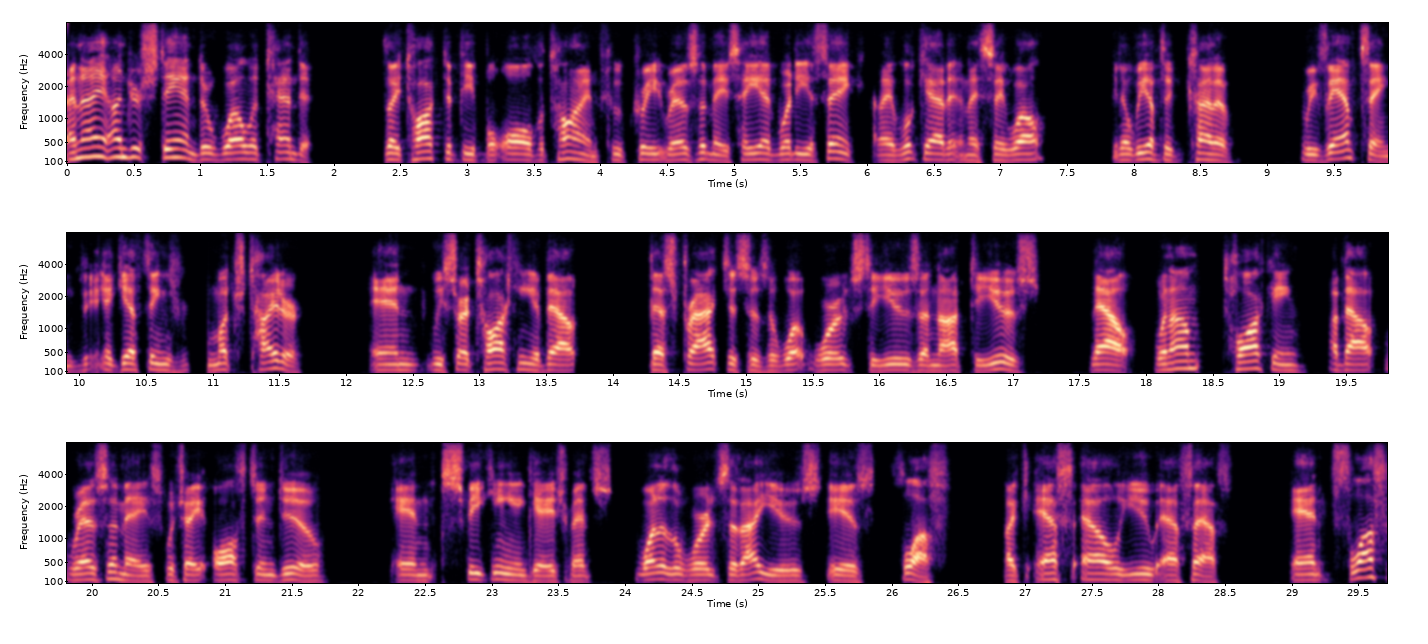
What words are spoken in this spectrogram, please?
And I understand they're well attended. I talk to people all the time who create resumes. Hey, Ed, what do you think? And I look at it and I say, well, you know, we have to kind of revamp things and get things much tighter. and we start talking about best practices of what words to use and not to use. Now, when I'm talking about resumes, which I often do in speaking engagements, one of the words that I use is fluff, like F L U F F. And fluff,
